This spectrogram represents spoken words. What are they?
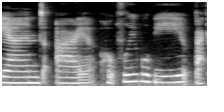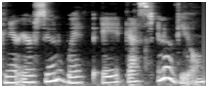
and I hopefully will be back in your ear soon with a guest interview.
